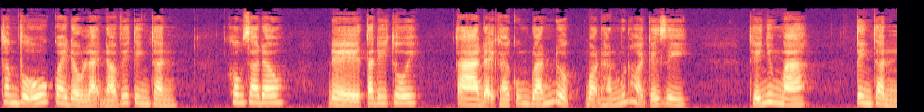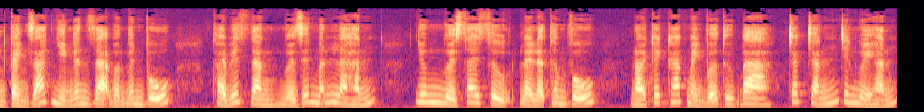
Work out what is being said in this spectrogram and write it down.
Thâm Vũ quay đầu lại nói với tinh thần, không sao đâu, để ta đi thôi, ta đại khái cũng đoán được bọn hắn muốn hỏi cái gì. Thế nhưng mà, tinh thần cảnh giác nhìn Ngân Dạ và Ngân Vũ, phải biết rằng người giết mẫn là hắn, nhưng người sai xử lại là Thâm Vũ, nói cách khác mảnh vỡ thứ ba chắc chắn trên người hắn,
